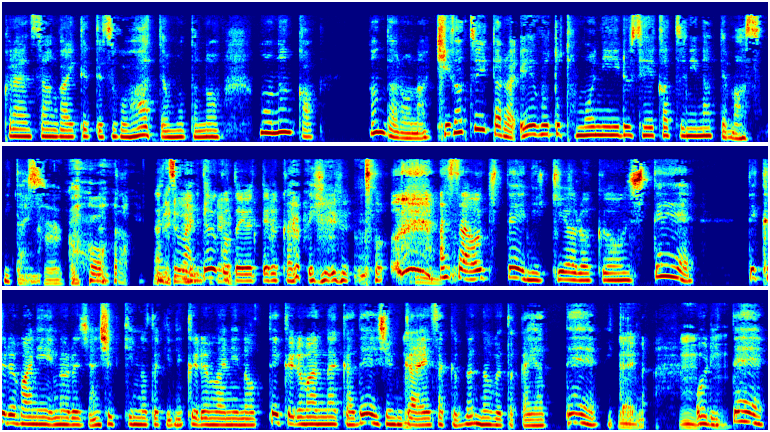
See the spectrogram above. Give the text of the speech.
クライアントさんがいててすごい、わーって思ったのは、もうなんか、なんだろうな、気がついたら英語と共にいる生活になってます、みたいな。すごい。あつまりどういうことを言ってるかっていうと、朝起きて日記を録音して、で、車に乗るじゃん。出勤の時に車に乗って、車の中で瞬間英作文、ノブとかやって、みたいな。うん降り、て、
